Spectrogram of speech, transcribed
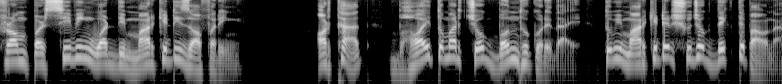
from perceiving what the market is offering অর্থাৎ, ভয় তোমার চোখ বন্ধ করে দেয়। তুমি মার্কেটের সুযোগ দেখতে পাও না।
